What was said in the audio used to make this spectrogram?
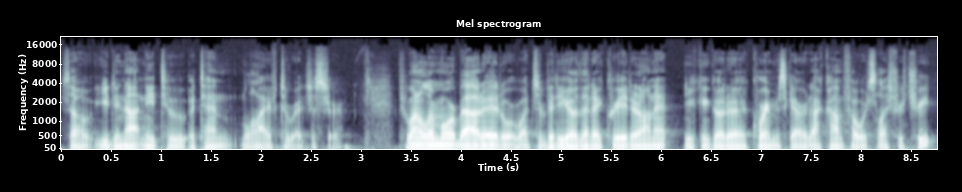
So you do not need to attend live to register. If you want to learn more about it or watch a video that I created on it, you can go to coreymuscara.com forward slash retreat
